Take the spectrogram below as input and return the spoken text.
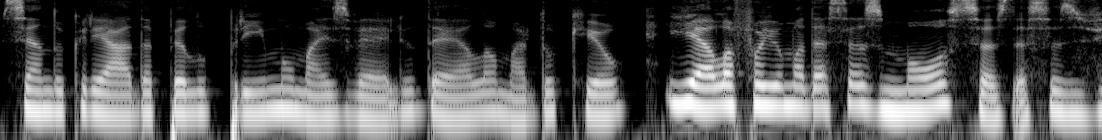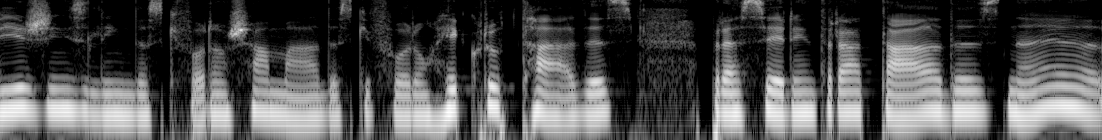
sendo criada pelo primo mais velho dela, o Mardoqueu. E ela foi uma dessas moças, dessas virgens lindas que foram chamadas, que foram recrutadas para serem tratadas, né?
